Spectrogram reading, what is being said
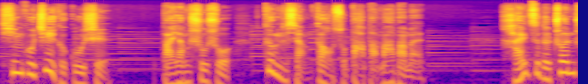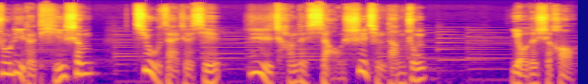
听过这个故事，白杨叔叔更想告诉爸爸妈妈们：孩子的专注力的提升就在这些日常的小事情当中。有的时候，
